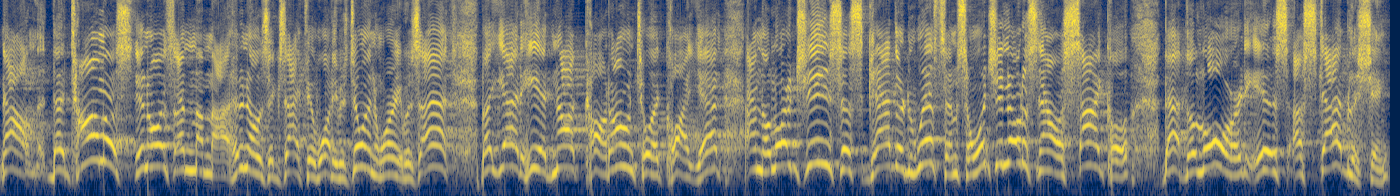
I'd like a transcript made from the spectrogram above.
Now, the Thomas, you know, um, um, who knows exactly what he was doing and where he was at, but yet he had not caught on to it quite yet. And the Lord Jesus gathered with him. So, once you notice now a cycle that the Lord is establishing,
